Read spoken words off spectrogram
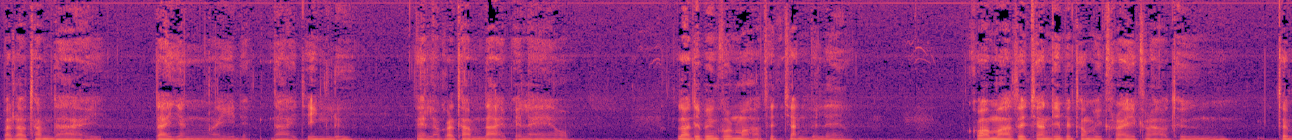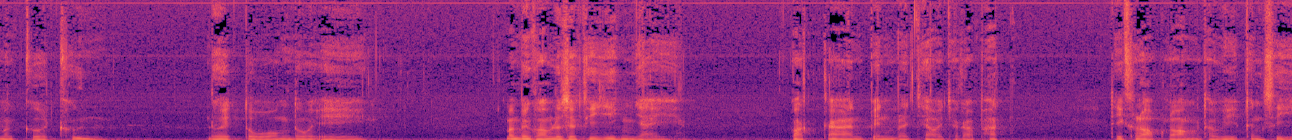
แต่เราทำได้ได้ยังไงเนี่ยได้จริงหรือ แต่เราก็ทำได้ไปแล้ว เราจะเป็นคนมหัศจรรย์ไปแล้ว ความมหัศจรรย์ที่ไม่ต้องมีใครกล่าวถึง แต่มันเกิดขึ้น ด้วยตัวของตัวเอง มันเป็นความรู้สึกที่ยิ่งใหญ่ ว่าการเป็นพระเจ้าจักรพรรดิที่ครอบครองทวีปทั้งสี่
